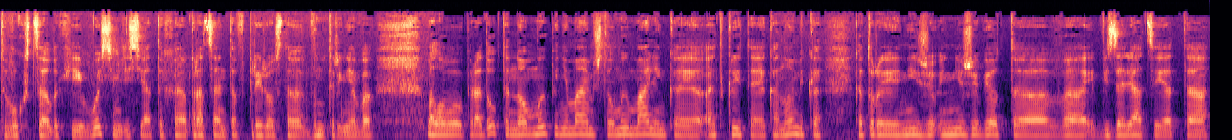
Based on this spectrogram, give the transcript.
2,8% прироста внутреннего валового продукта, но мы понимаем, что мы маленькая открытая экономика, которая не, не живет в, в изоляции от,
